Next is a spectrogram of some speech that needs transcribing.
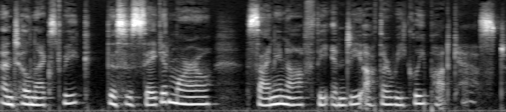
Until next week, this is Sagan Morrow signing off the Indie Author Weekly podcast.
